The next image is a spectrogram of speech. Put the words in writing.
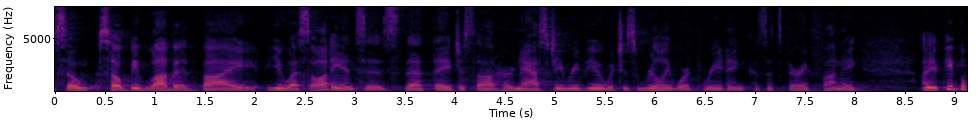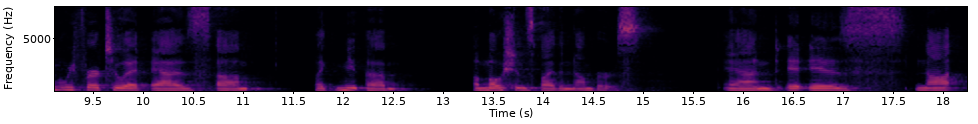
so so beloved by U.S. audiences that they just thought her nasty review, which is really worth reading because it's very funny. I mean, people refer to it as um, like um, emotions by the numbers, and it is not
